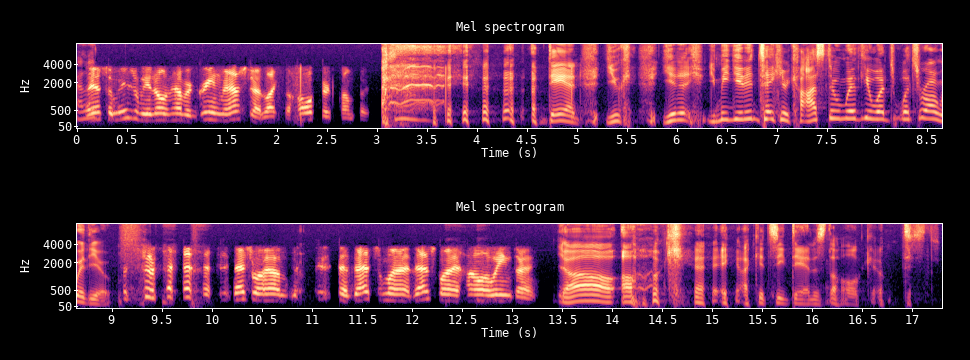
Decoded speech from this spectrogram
And it's amazing we don't have a green mascot like the Hulk or something. Dan, you you you mean you didn't take your costume with you? What what's wrong with you? that's why I'm. That's my. That's my Halloween thing. Oh, okay. I could see Dan as the Hulk. Just,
